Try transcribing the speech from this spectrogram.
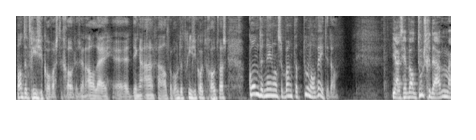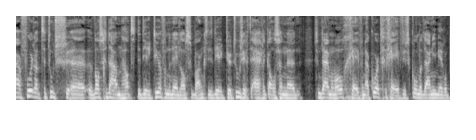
Want het risico was te groot. Er zijn allerlei uh, dingen aangehaald waarom het risico te groot was. Kon de Nederlandse Bank dat toen al weten dan? Ja, ze hebben wel een toets gedaan, maar voordat de toets uh, was gedaan... had de directeur van de Nederlandse Bank, de directeur toezicht... eigenlijk al zijn, uh, zijn duim omhoog gegeven, een akkoord gegeven. Dus konden daar niet meer op,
